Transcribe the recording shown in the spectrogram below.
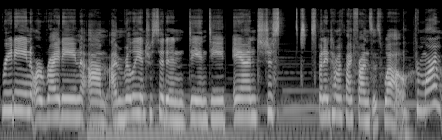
reading or writing. Um, I'm really interested in D&D and just spending time with my friends as well. For more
